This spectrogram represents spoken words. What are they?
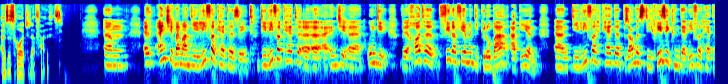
als es heute der Fall ist? Ähm, eigentlich, wenn man die Lieferkette sieht, die Lieferkette, äh, äh, äh, um die, heute viele Firmen, die global agieren, äh, die Lieferkette, besonders die Risiken der Lieferkette,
